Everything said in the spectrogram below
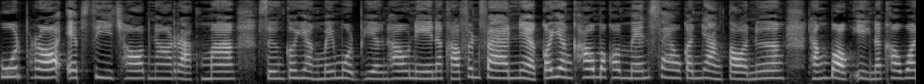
พูดเพราะ FC ชอบน่ารักมากซึ่งก็ยังไม่หมดเพียงเท่านี้นะคะแฟนๆเนี่ยก็ยังเข้ามาคอมเมนต์แซวกันอย่างต่อเนื่อง ทั้งบอกอีกนะคะว่า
